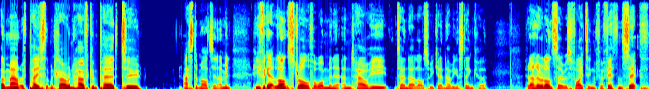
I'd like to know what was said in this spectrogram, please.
amount of pace that McLaren have compared to Aston Martin. I mean, you forget Lance Stroll for one minute and how he turned out last weekend, having a stinker, Fernando Alonso was fighting for fifth and sixth,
